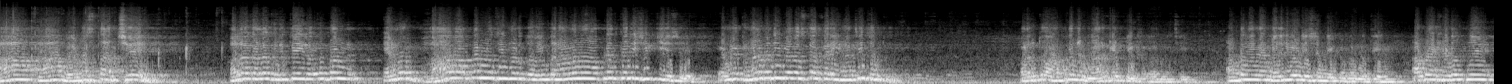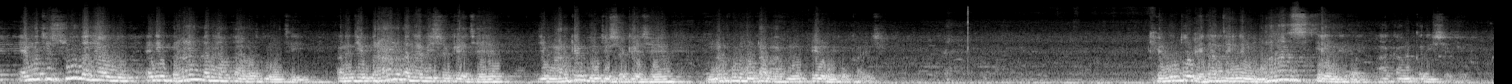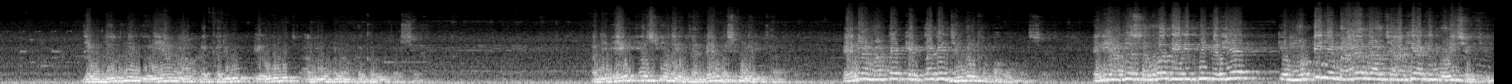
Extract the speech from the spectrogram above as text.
આ આ વ્યવસ્થા છે. અલગ અલગ રીતે એ લોકો પણ એનો ભાવ આપણને નથી મળતો. એ બનાવવાનો આપણે જ કરી શકીએ છીએ. એમણે ઘણા બધી વ્યવસ્થા કરી, નથી થતું. પરંતુ આપણને માર્કેટની ખબર નથી. આપણને એના વેલ્યુ એડિશનની ખબર નથી. આપણા ખેડૂતને એમાંથી શું બનાવવું, એની બ્રાન્ડ બનાવતા આવડતું નથી. અને જે બ્રાન્ડ બનાવી શકે છે, જે માર્કેટ ગોતી શકે છે, નફો મોટા ભાગનો એ લોકો ખાય છે. ખેડૂતો ભેગા થઈને માસ સ્કેલ પર આ કામ કરી શકે. જેમ દૂધની દુનિયામાં આપણે કર્યું એવું જ આમાં પણ આપણે કરવું પડશે. અને એક વર્ષમાં નહીં થાય, બે વર્ષમાં નહીં થાય. એના માટે કેટલાક જીવન ખપાવવા પડશે. એની આજે શરૂઆત એ રીતની કરીએ કે મોટી જે માયાજાળ છે, આખી આખી દોડી શકીએ.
